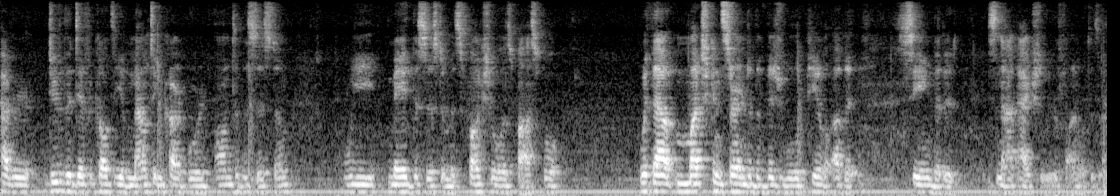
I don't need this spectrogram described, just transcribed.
However, due to the difficulty of mounting cardboard onto the system, we made the system as functional as possible without much concern to the visual appeal of it, seeing that it is not actually the final design.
